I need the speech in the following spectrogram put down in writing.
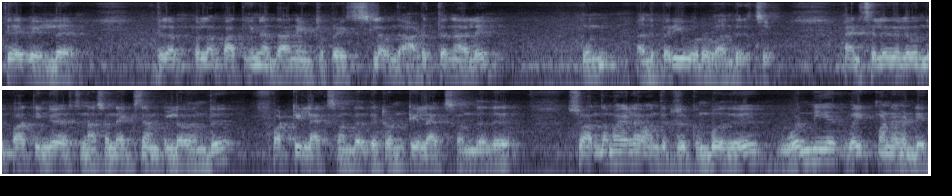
தேவையில்லை. இதெல்லாம் இப்போல்லாம் பார்த்தீங்கன்னா தானே என்டர்பிரைஸில் வந்து அடுத்த நாளே முன் அந்த பெரிய ஒரு வந்துருச்சு. அண்ட் சில இதில் வந்து பார்த்தீங்க நான் சொன்ன எக்ஸாம்பிளில் வந்து ஃபார்ட்டி லேக்ஸ் வந்தது டுவெண்ட்டி லேக்ஸ் வந்தது. ஸோ அந்த மாதிரிலாம் வந்துட்டு இருக்கும்போது ஒன் இயர் வெயிட் பண்ண வேண்டிய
